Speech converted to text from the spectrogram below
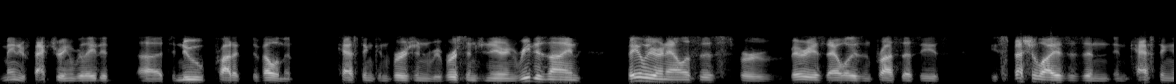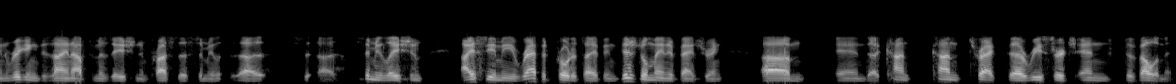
manufacturing related uh, to new product development, casting conversion, reverse engineering, redesign, failure analysis for various alloys and processes. He specializes in, in casting and rigging design optimization and process simula uh, uh, simulation, ICME, rapid prototyping, digital manufacturing, um, and uh, con contract uh, research and development.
